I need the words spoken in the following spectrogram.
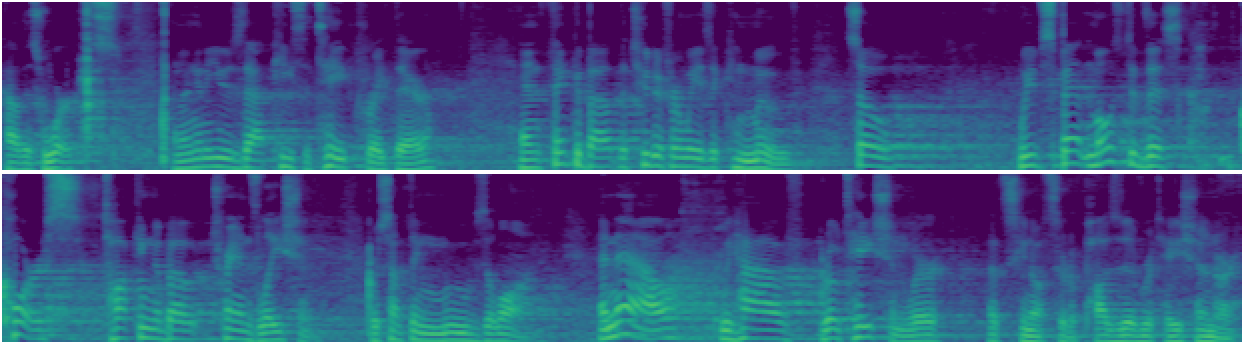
how this works. And I'm going to use that piece of tape right there and think about the two different ways it can move. So we've spent most of this course talking about translation, where something moves along. And now we have rotation, where that's you know sort of positive rotation or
